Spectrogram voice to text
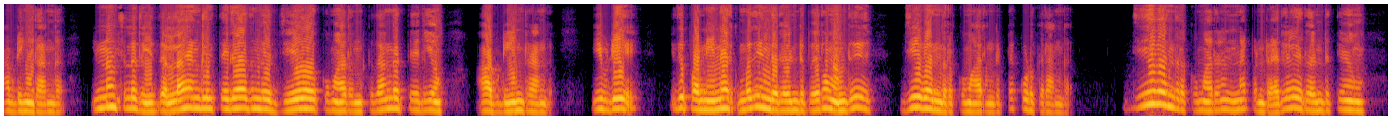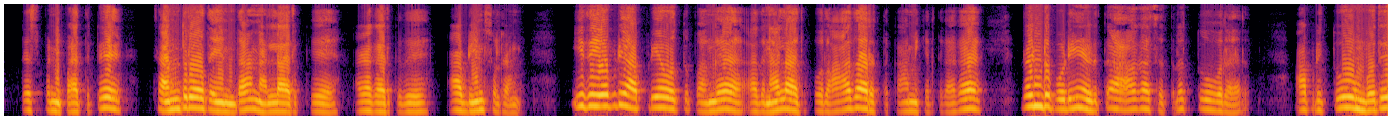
அப்படிங்கிறாங்க. இன்னும் சிலர் இதெல்லாம் எங்களுக்கு தெரியாதுங்க ஜீவகுமாரனுக்கு தாங்க தெரியும் அப்படின்றாங்க. இப்படி இது பண்ணின்னு இருக்கும்போது இந்த ரெண்டு பேரும் வந்து ஜீவேந்திரகுமாரன்கிட்ட கொடுக்குறாங்க. ஜீவேந்திரகுமாரன் என்ன பண்ணுறாரு ரெண்டுத்தையும் டெஸ்ட் பண்ணி பார்த்துட்டு சந்திரோதயம் தான் நல்லா இருக்குது அழகாக இருக்குது அப்படின்னு சொல்கிறாங்க இது எப்படி அப்படியே ஒத்துப்பாங்க? அதனால் அதுக்கு ஒரு ஆதாரத்தை காமிக்கிறதுக்காக ரெண்டு பொடியும் எடுத்து ஆகாசத்தில் தூவுறாரு. அப்படி தூவும்போது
